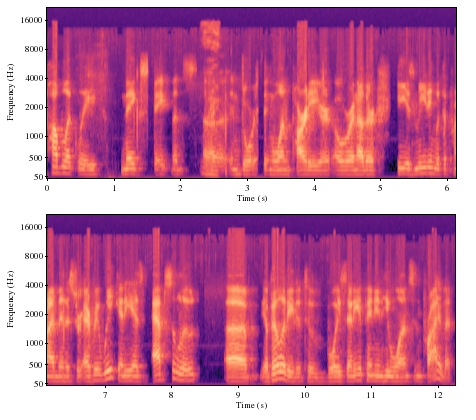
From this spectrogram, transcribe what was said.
publicly make statements uh, right. endorsing one party or over another. He is meeting with the prime minister every week, and he has absolute uh, ability to, to voice any opinion he wants in private.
